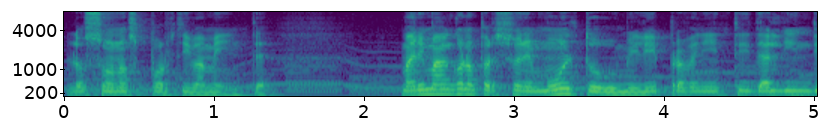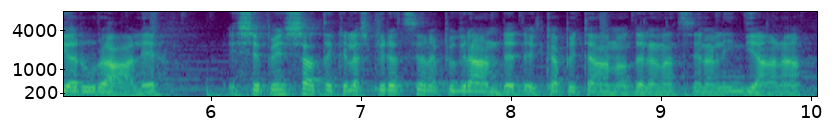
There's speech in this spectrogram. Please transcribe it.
lo sono sportivamente, ma rimangono persone molto umili provenienti dall'India rurale, e se pensate che l'aspirazione più grande del capitano della nazionale indiana,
